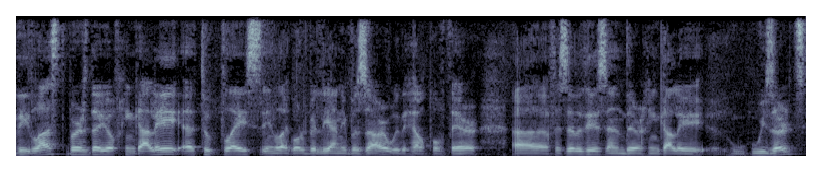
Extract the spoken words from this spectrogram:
the last birthday of Hinkali uh, took place in like Orbeliani Bazaar with the help of their uh, facilities and their Hinkali wizards.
